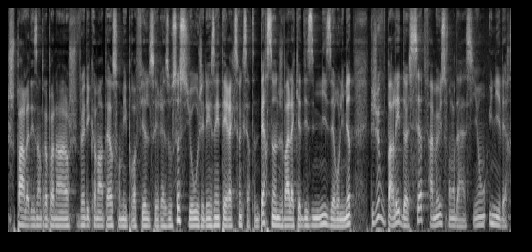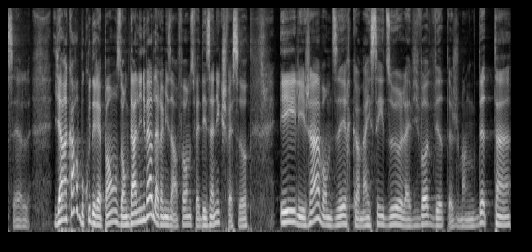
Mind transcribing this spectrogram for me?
je parle à des entrepreneurs, je fais des commentaires sur mes profils, sur les réseaux sociaux, j'ai des interactions avec certaines personnes, je vais à l'Académie Zéro Limite, puis je vais vous parler de cette fameuse fondation universelle. Il y a encore beaucoup de réponses, donc dans l'univers de la remise en forme, ça fait des années que je fais ça, et les gens vont me dire comme c'est dur, la vie va vite, je manque de temps,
